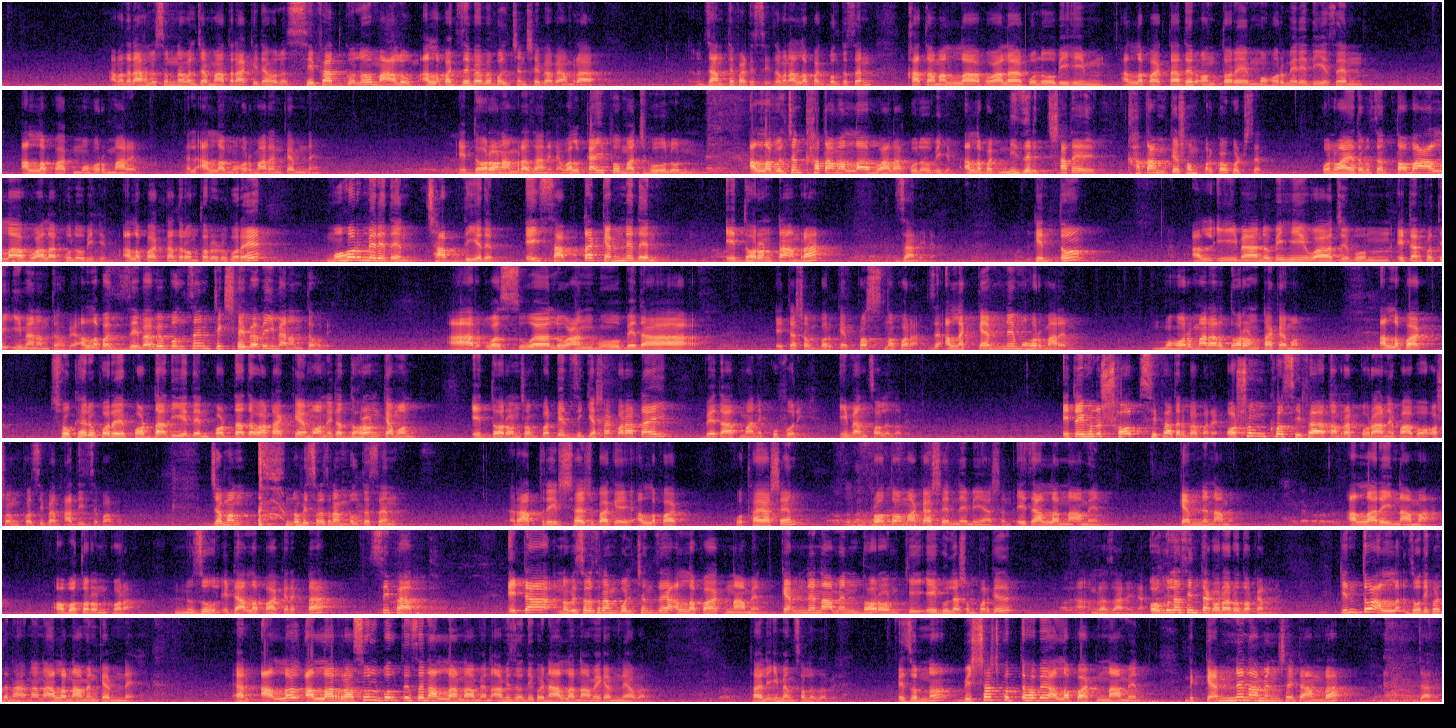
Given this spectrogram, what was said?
আমাদের আহলুসুন্না ওয়াল জামাতের আকিদা হলো, সিফাতগুলো মালুম। আল্লাহ পাক যেভাবে বলছেন, সেভাবে আমরা জানতে পারতেছি। যেমন আল্লাহ পাক বলতেছেন খাতাম আল্লাহ আলা কুলুবিহিম। আল্লাহ পাক তাদের অন্তরে মোহর মেরে দিয়েছেন। আল্লাহ পাক মোহর মারেন। তাহলে আল্লাহ মোহর মারেন কেমনে? এ ধরন আমরা জানি না। ওয়াল কাইফো মাজহুলুন। আল্লাহ বলছেন, খাতাম আল্লাহ আলা কুলুবিহিম। আল্লাহ নিজের সাথে খাতামকে সম্পর্ক করছেন। কোন আয়াতে বলছেন, তবা আল্লাহ আলা কুলুবিহিম। আল্লাহ পাক তাদের অন্তরের উপরে মোহর মেরে দেন, ছাপ দিয়ে দেন। এই ছাপটা কেমনে দেন, এই ধরনটা আমরা জানি না। কিন্তু আল ইমানুবিহি ওয়াজিবুন, এটার প্রতি ইমান আনতে হবে। আল্লাহ পাক যেভাবে বলছেন, ঠিক সেইভাবে ইমান আনতে হবে। আর ওয়াসুয়ালু আনহু বেদা এটা সম্পর্কে প্রশ্ন করা যে আল্লাহ কেমনে মোহর মারেন? মোহর মারার ধরনটা কেমন? আল্লাহ পাক চোখের উপরে পর্দা দিয়ে দেন। পর্দা দেওয়াটা কেমন? এটা ধরন কেমন? এই ধরন সম্পর্কে জিজ্ঞাসা করাটাই বেদাত মানে কুফরি ইমান চলে যাবে। এটাই হলো সব সিফাতের ব্যাপারে। অসংখ্য সিফাত আমরা কোরআনে পাবো, অসংখ্য সিফাত হাদিসে পাবো। যেমন নবী সালাম বলতেছেন, রাত্রির শেষ ভাগে আল্লাহ পাক কোথায় আসেন? প্রথম আকাশে নেমে আসেন। এই যে আল্লাহ নামেন, কেমনে নামেন? আল্লাহর এই নামা, অবতরণ করা, নুজুল, এটা আল্লাহ পাকের একটা সিফাত। এটা নবী সালাম বলছেন যে আল্লাহ পাক নামেন। কেমনে নামেন, ধরন কি, এগুলা সম্পর্কে আমরা জানি না। ওগুলা চিন্তা করারও দরকার নেই। কিন্তু আল্লাহ, যদি কয়েছে না না না, আল্লাহ নামেন কেমনে? আল্লাহ, আল্লাহর রাসুল বলতেছেন আল্লাহ নামেন। আমি যদি কই না, আল্লাহ নামে কেমনে আবার? তাহলে ইমান চলে যাবে। এই জন্য বিশ্বাস করতে হবে আল্লাহ পাক নামেন। কিন্তু কেমনে নামেন সেটা আমরা জানি।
